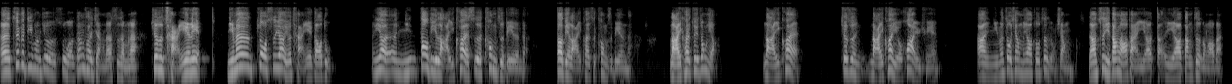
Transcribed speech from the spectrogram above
呃，这个地方就是我刚才讲的是什么呢？就是产业链。你们做事要有产业高度，要呃，你到底哪一块是控制别人的？到底哪一块是控制别人的？哪一块最重要？哪一块就是哪一块有话语权啊？你们做项目要做这种项目，然后自己当老板也要当也要当这种老板，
